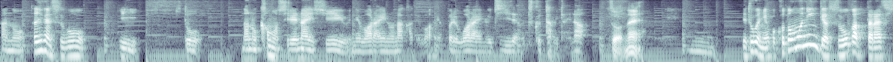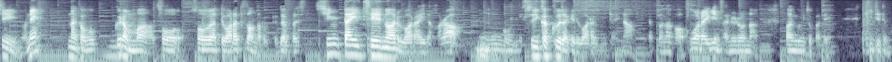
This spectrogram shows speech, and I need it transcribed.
あの確かにすごい人なのかもしれないし、ね、笑いの中ではやっぱりお笑いの一時代を作ったみたいな。そうね。うん。で特にやっぱ子供人気はすごかったらしいのねなんか僕らもまあそうそうやって笑ってたんだろうけどやっぱり身体性のある笑いだから、うん。スイカ食うだけで笑うみたいなやっぱなんかお笑い芸人さんのいろんな番組とかで聞いてても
